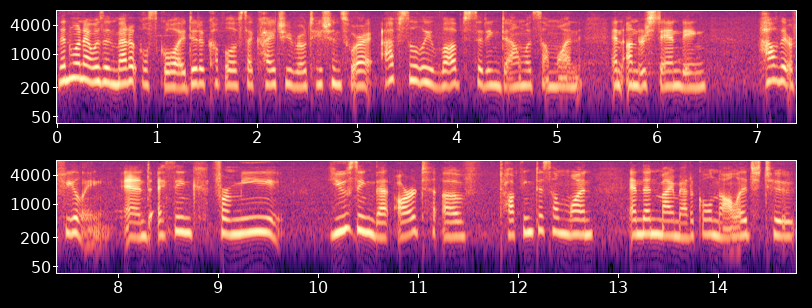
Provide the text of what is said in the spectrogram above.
Then, when I was in medical school, I did a couple of psychiatry rotations where I absolutely loved sitting down with someone and understanding how they're feeling. And I think for me, using that art of talking to someone and then my medical knowledge to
